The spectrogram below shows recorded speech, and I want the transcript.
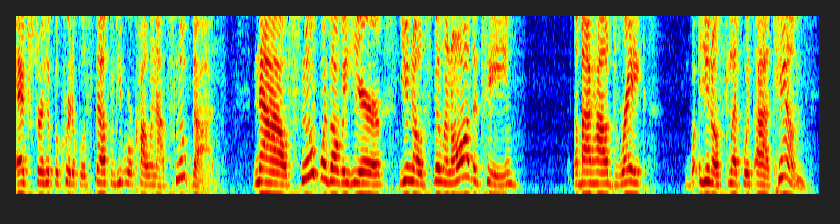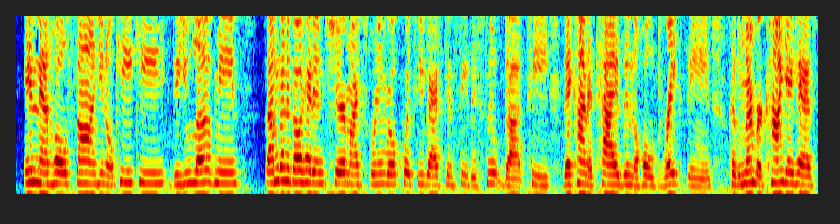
extra hypocritical stuff and people were calling out Snoop Dogg. Now, Snoop was over here, you know, spilling all the tea about how Drake, you know, slept with uh, Kim in that whole song, you know, Kiki, do you love me? So I'm going to go ahead and share my screen real quick so you guys can see the Snoop Dogg tea that kind of ties in the whole Drake thing. Because remember, Kanye has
